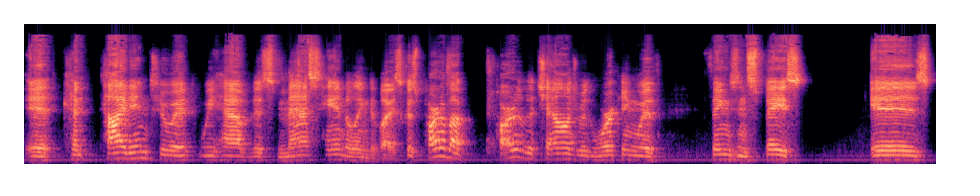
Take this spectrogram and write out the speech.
it can, tied into it we have this mass handling device because part about part of the challenge with working with things in space is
